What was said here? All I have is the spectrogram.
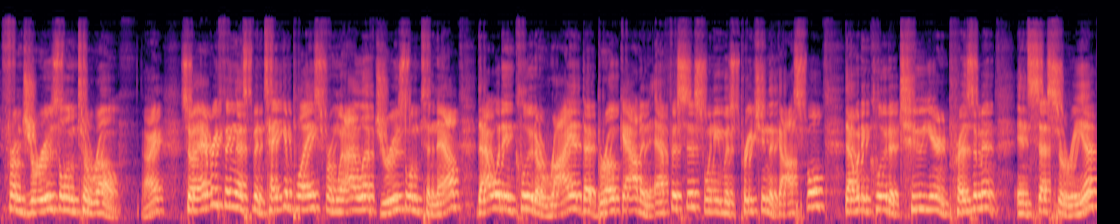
from Jerusalem to Rome. All right? So everything that's been taking place from when I left Jerusalem to now, that would include a riot that broke out in Ephesus when he was preaching the gospel. That would include a two year imprisonment in Caesarea.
